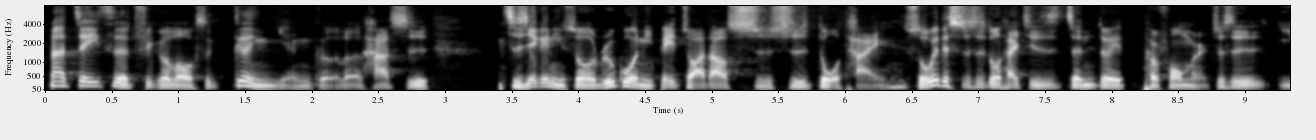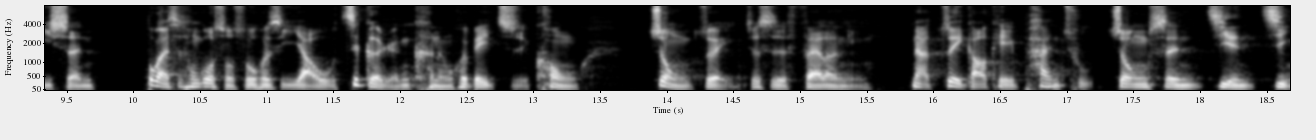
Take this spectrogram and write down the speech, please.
那这一次的 Trigger Law 是更严格了，它是直接跟你说，如果你被抓到实施堕胎，所谓的实施堕胎其实是针对 performer，就是医生，不管是通过手术或是药物，这个人可能会被指控重罪，就是 felony。那最高可以判处终身监禁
